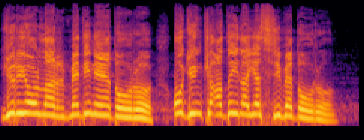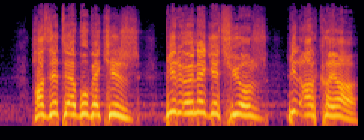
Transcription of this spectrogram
Yürüyorlar Medine'ye doğru. O günkü adıyla Yesrib'e doğru. Hazreti Ebu Bekir bir öne geçiyor, bir arkaya.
